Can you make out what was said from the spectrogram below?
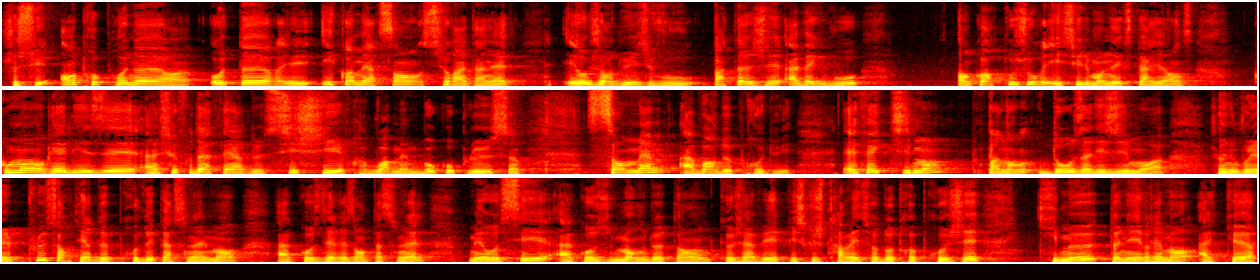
Je suis entrepreneur, auteur et e-commerçant sur internet et aujourd'hui je vais vous partager avec vous, encore toujours issu de mon expérience, comment réaliser un chiffre d'affaires de 6 chiffres, voire même beaucoup plus, sans même avoir de produit. Effectivement, pendant 12 à 18 mois, je ne voulais plus sortir de produits personnellement à cause des raisons personnelles, mais aussi à cause du manque de temps que j'avais puisque je travaillais sur d'autres projets qui me tenaient vraiment à cœur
